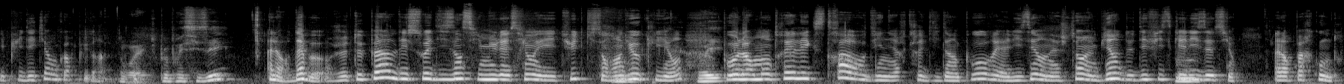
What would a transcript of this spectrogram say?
et puis des cas encore plus graves. Ouais, tu peux préciser? Alors d'abord, je te parle des soi-disant simulations et études qui sont rendues Mhm. aux clients Oui. pour leur montrer l'extraordinaire crédit d'impôt réalisé en achetant un bien de défiscalisation. Alors par contre,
